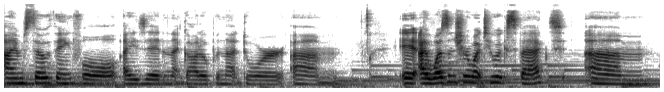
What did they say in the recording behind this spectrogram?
I'm so thankful I did and that God opened that door. Um, it, I wasn't sure what to expect. Um,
